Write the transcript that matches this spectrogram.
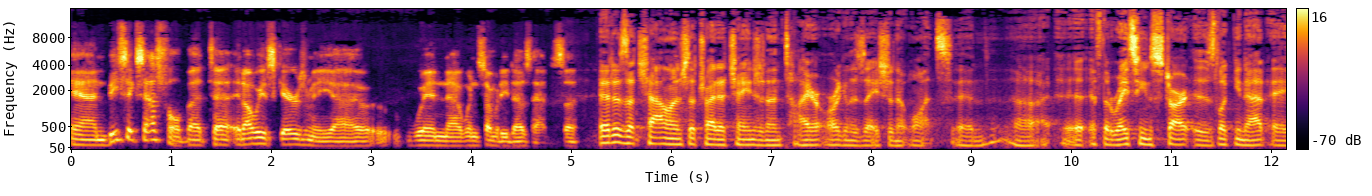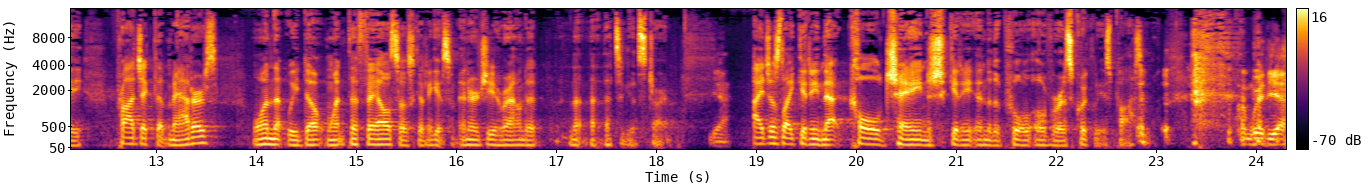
and be successful, but uh, it always scares me uh, when uh, when somebody does that. So it is a challenge to try to change an entire organization at once. And uh, if the racing start is looking at a project that matters one that we don't want to fail, so it's going to get some energy around it. That, that, that's a good start. Yeah. I just like getting that cold change, getting into the pool over as quickly as possible. I'm with you.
